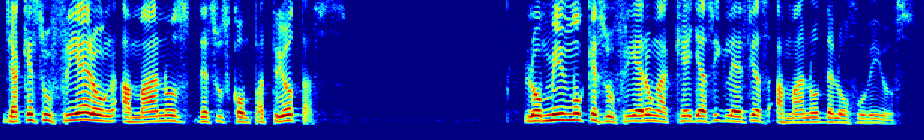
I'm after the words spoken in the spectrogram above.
ya que sufrieron a manos de sus compatriotas. Lo mismo que sufrieron aquellas iglesias a manos de los judíos.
